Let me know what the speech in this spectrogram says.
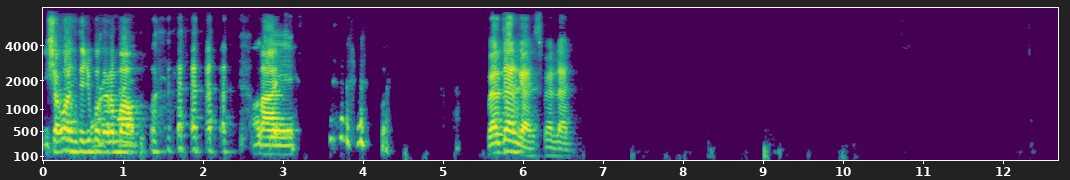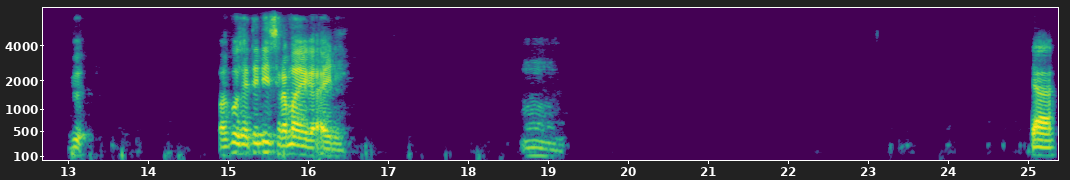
InsyaAllah kita jumpa kat Rembau. Bye. Okay. Well done guys, well done. Bagus, attendees ramai kat hari ni. Hmm. Yeah,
